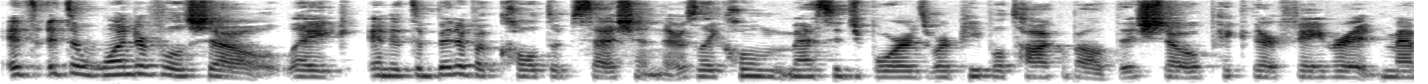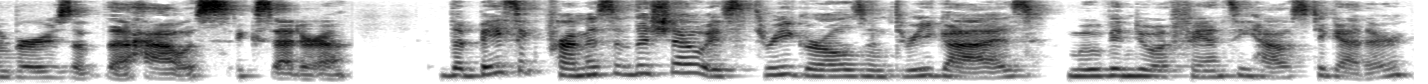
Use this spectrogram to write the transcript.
it's it's a wonderful show. Like, and it's a bit of a cult obsession. There's like whole message boards where people talk about this show, pick their favorite members of the house, etc. The basic premise of the show is three girls and three guys move into a fancy house together.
